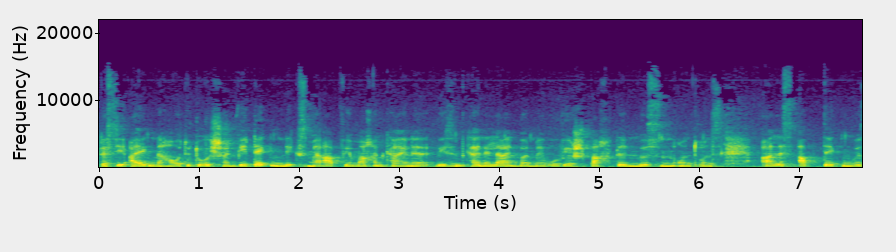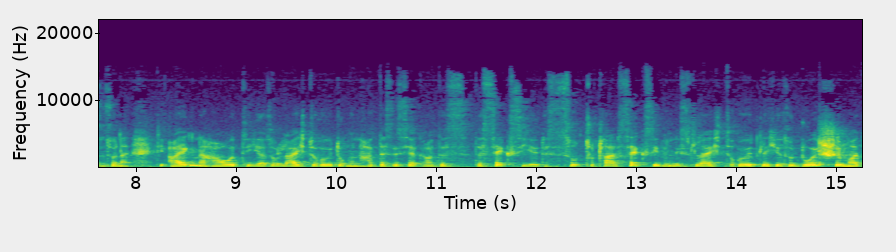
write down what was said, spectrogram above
dass die eigene Haut durchscheint. Wir decken nichts mehr ab, wir machen keine, wir sind keine Leinwand mehr, wo wir spachteln müssen und uns alles abdecken müssen, sondern die eigene Haut, die ja so leichte Rötungen hat, das ist ja gerade das, das Sexy, das ist so total sexy, wenn dieses leicht rötliche so durchschimmert,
